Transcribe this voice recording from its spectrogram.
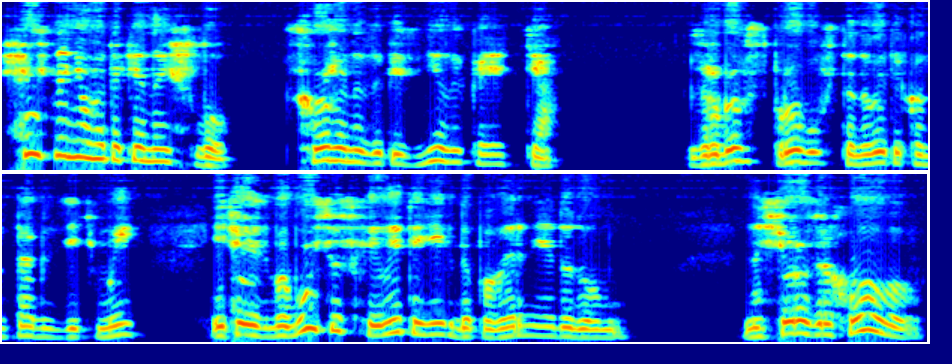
Щось на нього таке найшло, схоже на запізніле каяття. Зробив спробу встановити контакт з дітьми і через бабусю схилити їх до повернення додому. На що розраховував,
